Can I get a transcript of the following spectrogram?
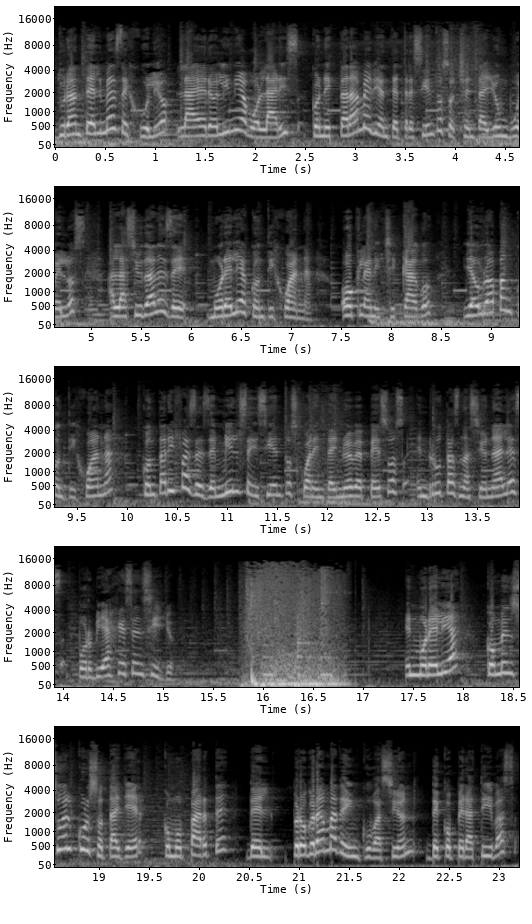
Durante el mes de julio, la aerolínea Volaris conectará mediante 381 vuelos a las ciudades de Morelia con Tijuana, Oakland y Chicago y Uruapan con Tijuana con tarifas desde 1.649 pesos en rutas nacionales por viaje sencillo. En Morelia comenzó el curso taller como parte del programa de incubación de cooperativas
